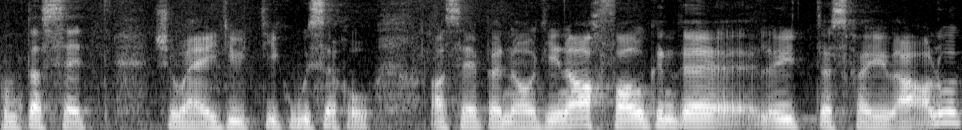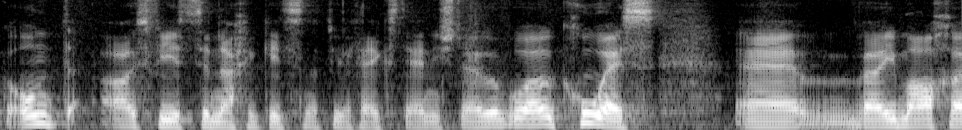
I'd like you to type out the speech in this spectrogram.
Und das hat schon eindeutig rausgekommen. Also eben auch die nachfolgenden Leute das können anschauen. Und als 14 gibt es natürlich externe Stellen, die auch QS äh, machen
